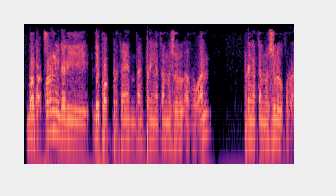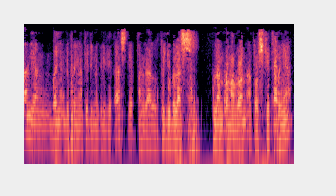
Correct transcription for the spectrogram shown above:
Bapak Kurni dari Depok bertanya tentang peringatan Nuzulul Al-Quran peringatan Nuzulul Quran yang banyak diperingati di negeri kita setiap tanggal 17 bulan Ramadan atau sekitarnya.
